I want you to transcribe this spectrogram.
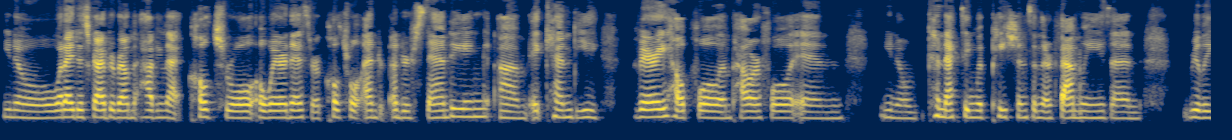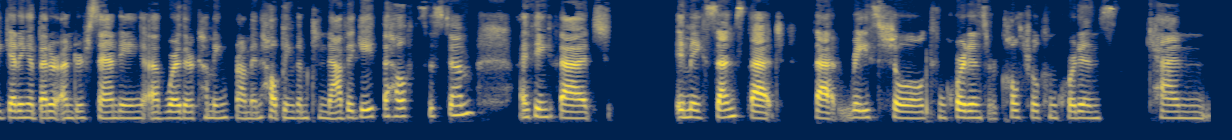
you know, what I described around having that cultural awareness or cultural understanding, um, it can be very helpful and powerful in, you know, connecting with patients and their families and really getting a better understanding of where they're coming from and helping them to navigate the health system. I think that it makes sense that that racial concordance or cultural concordance can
